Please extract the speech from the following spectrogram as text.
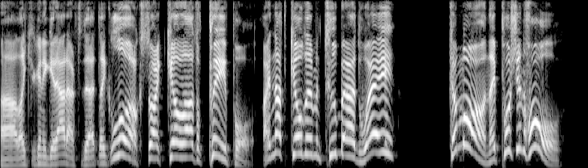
Uh, like you're gonna get out after that. Like, look, so I kill a lot of people. I not kill them in too bad way. Come on, I push in hole.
